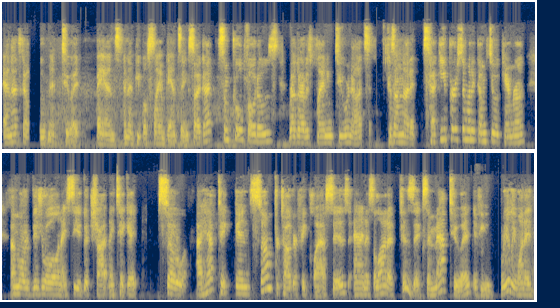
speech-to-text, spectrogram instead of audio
and that's got a movement to it. Bands and then people slam dancing. So I got some cool photos, whether I was planning to or not, because I'm not a techie person when it comes to a camera. I'm more visual and I see a good shot and I take it. So I have taken some photography classes and it's a lot of physics and math to it if you really want to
